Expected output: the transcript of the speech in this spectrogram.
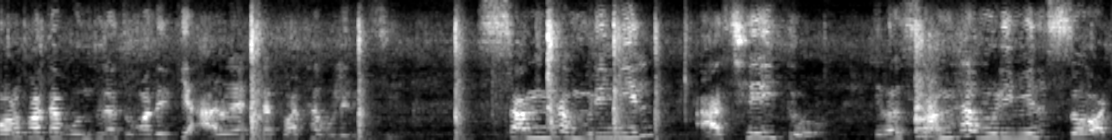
বড় কথা বন্ধুরা, তোমাদেরকে আরও একটা কথা বলে দিচ্ছি। সন্ধ্যা মুড়ি মিল আছেই তো। এবার সন্ধ্যা মুড়ি মিল শর্ট।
